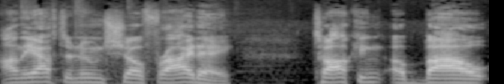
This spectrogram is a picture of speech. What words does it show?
on the afternoon show Friday talking about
